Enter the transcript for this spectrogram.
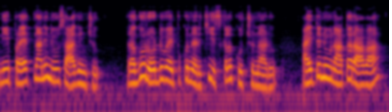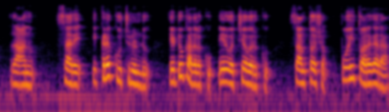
నీ ప్రయత్నాన్ని నువ్వు సాగించు. రఘు రోడ్డు వైపుకు నడిచి ఇసుకలో కూర్చున్నాడు. అయితే నువ్వు నాతో రావా? రాను. సరే ఇక్కడే కూర్చునుండు. ఎటూ కదలకు. నేను వచ్చే వరకు. సంతోషం. పోయి త్వరగా రా.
